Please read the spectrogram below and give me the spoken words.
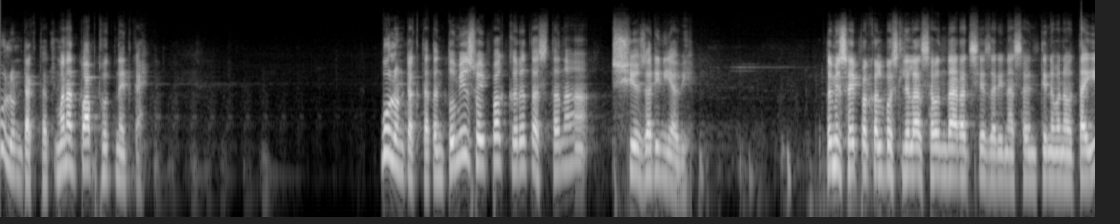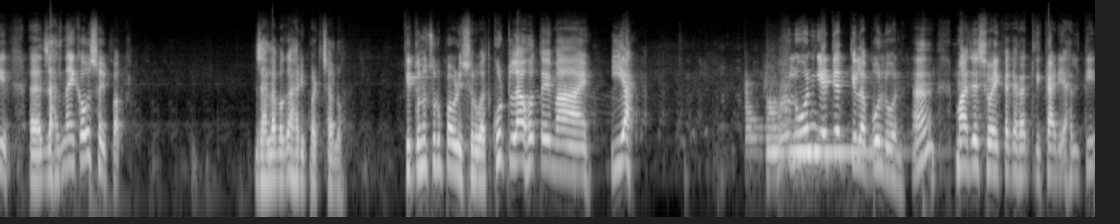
बोलून टाकतात. मनात पाप ठोत नाहीत काय? बोलून टाकतात. आणि तुम्ही स्वयंपाक करत असताना शेजारीने यावी. तुम्ही स्वयंपाकाला बसलेला असावं दारात शेजारी असावं तिने म्हणावं ताई झाला नाही का हो स्वयंपाक? झाला बघा हरिपाठ चालू. तिथूनच रुपावळी सुरुवात. कुठला होतय माय? या. बोलवून घेतेत तिला बोलवून हा? माझ्याशिवाय का घरातली काडी हलती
